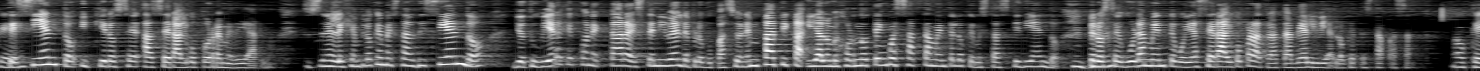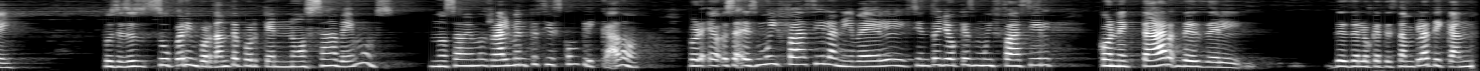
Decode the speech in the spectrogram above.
te siento y quiero hacer algo por remediarlo. Entonces, en el ejemplo que me estás diciendo, yo tuviera que conectar a este nivel de preocupación empática y a lo mejor no tengo exactamente lo que me estás pidiendo, pero seguramente voy a hacer algo para tratar de aliviar lo que te está pasando. Ok. Pues eso es súper importante porque no sabemos no sabemos, realmente sí es complicado. Eh, o sea, es muy fácil a nivel, siento yo que es muy fácil conectar desde el, desde lo que te están platicando,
